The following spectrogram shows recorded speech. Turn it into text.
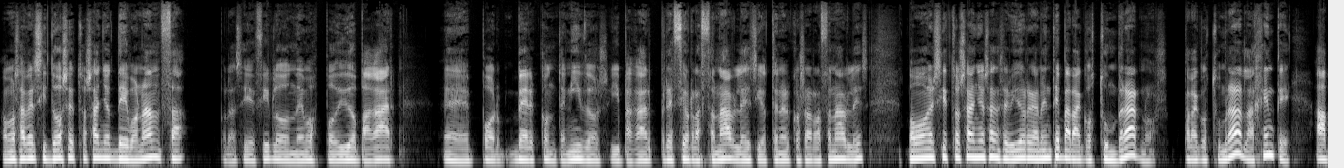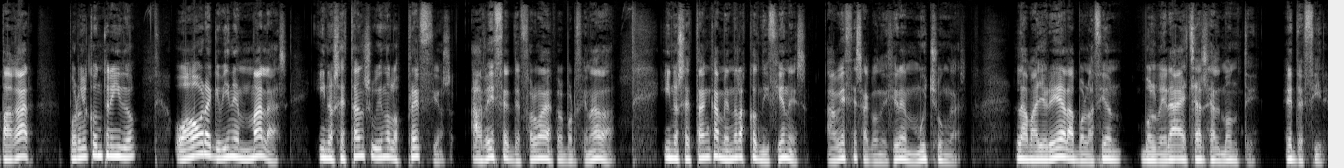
Vamos a ver si todos estos años de bonanza, por así decirlo, donde hemos podido pagar eh, por ver contenidos y pagar precios razonables y obtener cosas razonables, vamos a ver si estos años han servido realmente para acostumbrarnos, para acostumbrar a la gente a pagar por el contenido o ahora que vienen malas y nos están subiendo los precios, a veces de forma desproporcionada, y nos están cambiando las condiciones, a veces a condiciones muy chungas, la mayoría de la población volverá a echarse al monte, es decir,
